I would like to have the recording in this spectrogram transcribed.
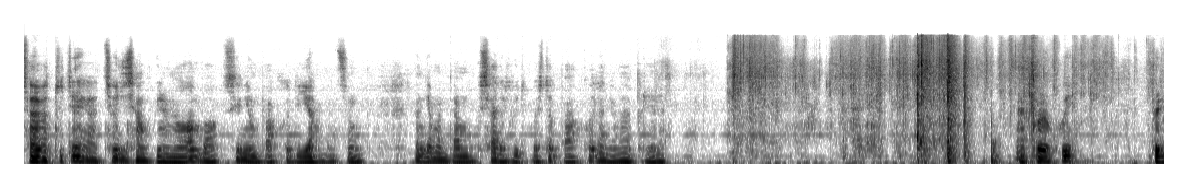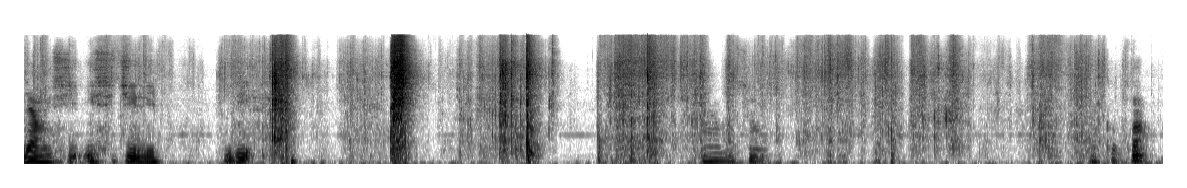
Salve a tutti ragazzi, oggi siamo qui in un nuovo unboxing di un pacco di Amazon. Andiamo ad unboxare tutto questo pacco e lo andiamo ad aprire. Eccolo qui, togliamo i, i sigilli di Amazon. Ecco qua.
